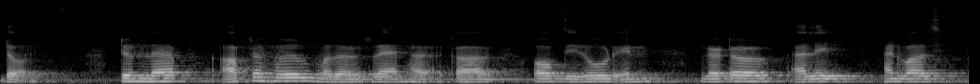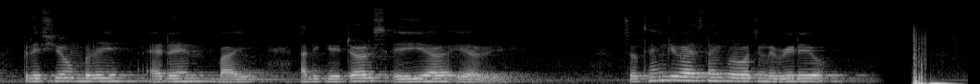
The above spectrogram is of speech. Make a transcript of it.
Dunlap after her mother ran her car off the road in Gator Alley and was presumably eaten by alligators a year early. So thank you guys, thank you for watching the video.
